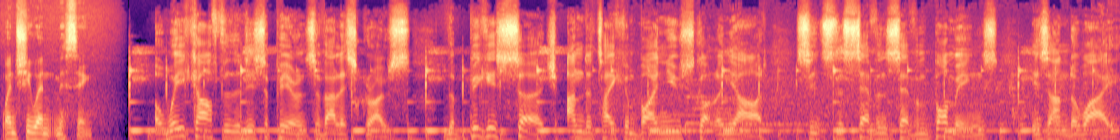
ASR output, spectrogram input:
when she went missing. A week after the disappearance of Alice Gross, the biggest search undertaken by New Scotland Yard since the 7-7 bombings is underway.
